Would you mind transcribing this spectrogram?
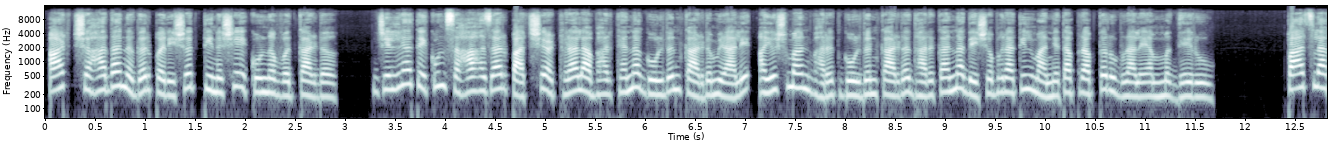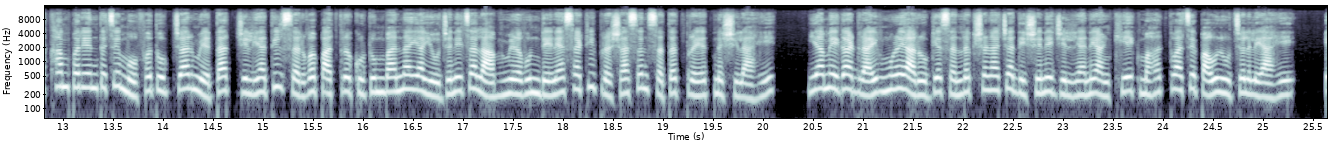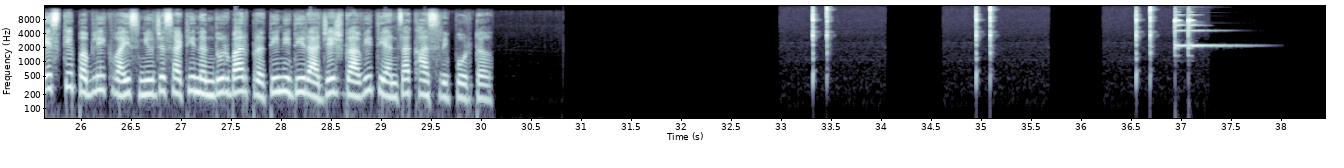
आठ शहादा नगर परिषद तीनशे एकोणनव्वद कार्ड. जिल्ह्यात एकूण सहा हजार पाचशे अठरा लाभार्थ्यांना गोल्डन कार्ड मिळाले. आयुष्मान भारत गोल्डन कार्ड धारकांना देशभरातील मान्यताप्राप्त रुग्णालयांमध्ये रू. पाच लाखांपर्यंतचे मोफत उपचार मिळतात. जिल्ह्यातील सर्व पात्र कुटुंबांना या योजनेचा लाभ मिळवून देण्यासाठी प्रशासन सतत प्रयत्नशील आहे. या मेगा ड्राईव्हमुळे आरोग्य संरक्षणाच्या दिशेने जिल्ह्याने आणखी एक महत्त्वाचे पाऊल उचलले आहे. एस के पब्लिक व्हाईस न्यूजसाठी नंदुरबार प्रतिनिधी राजेश गावित यांचा खास रिपोर्ट.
